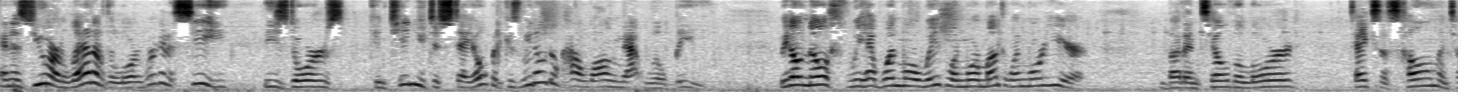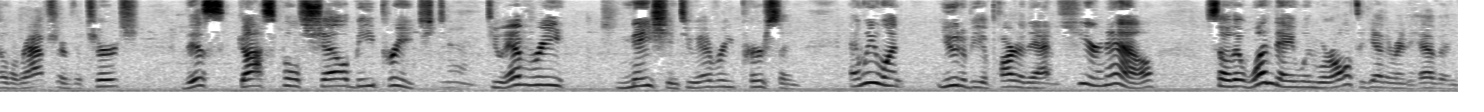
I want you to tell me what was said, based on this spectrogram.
And as you are led of the Lord, we're going to see these doors continue to stay open because we don't know how long that will be. We don't know if we have one more week, one more month, one more year. But until the Lord takes us home, until the rapture of the church, this gospel shall be preached Amen. to every nation, to every person. And we want you to be a part of that here now so that one day when we're all together in heaven,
